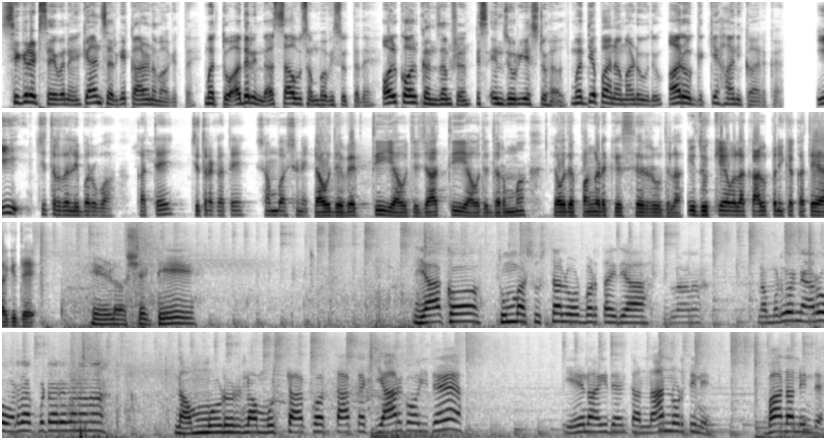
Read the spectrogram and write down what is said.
Cigarette ಸೇವನೆ ಕ್ಯಾನ್ಸರ್ಗೆ ಕಾರಣವಾಗುತ್ತೆ ಮತ್ತು ಅದರಿಂದ ಸಾವು ಸಂಭವಿಸುತ್ತದೆ. Alcohol consumption is injurious to health. ಮದ್ಯಪಾನ ಮಾಡುವುದು ಆರೋಗ್ಯಕ್ಕೆ ಹಾನಿಕಾರಕ. ಈ ಚಿತ್ರದಲ್ಲಿ ಬರುವ ಕತೆ ಚಿತ್ರಕಥೆ ಸಂಭಾಷಣೆ. ಯಾವುದೇ ವ್ಯಕ್ತಿ ಯಾವುದೇ ಜಾತಿ ಯಾವುದೇ ಧರ್ಮ ಯಾವುದೇ ಪಂಗಡಕ್ಕೆ ಸೇರಿರುವುದಿಲ್ಲ. ಇದು ಕೇವಲ ಕಾಲ್ಪನಿಕ ಕಥೆಯಾಗಿದೆ. ಹೇಳೋ ಶೆಟ್ಟಿ. ಯಾಕೋ ತುಂಬಾ ಸುಸ್ತಲ್ಲಿ ಓಡ್ ಬರ್ತಾ ಇದೆಯಾ? ಇಲ್ಲ ಅಣ್ಣ ನಮ್ಮ ಹುಡುಗರನ್ನ ಯಾರೋ ಹೊಡೆದಾಕ್ಬಿಟ್ಟಾರೆ ಕಣಣ್ಣ. ನಮ್ಮ ಹುಡುಗ್ರನ್ನ ಮುಟ್ಟಾಕೋ ತಾಕತ್ ಯಾರಿಗೋ ಇದೆ. ಏನಾಗಿದೆ ಅಂತ ನಾನು ನೋಡ್ತೀನಿ. ಬಾ ನಾನು ಹಿಂದೆ.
